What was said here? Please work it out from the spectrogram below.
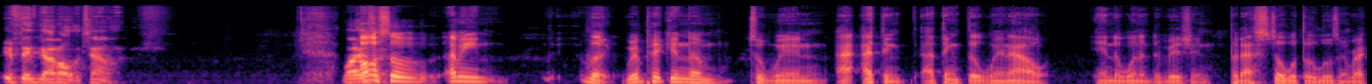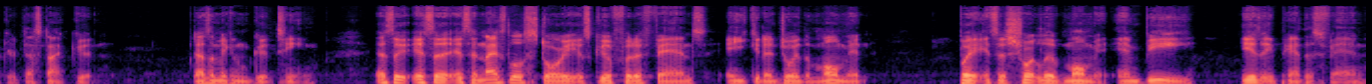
if they've got all the talent. also, that? I mean, look, we're picking them to win. I, I, think I think they'll win out and they'll win a division, but that's still with a losing record. That's not good. Doesn't make them a good team it's a it's a it's a nice little story. It's good for the fans, and you can enjoy the moment. But it's a short lived moment. And B is a Panthers fan,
